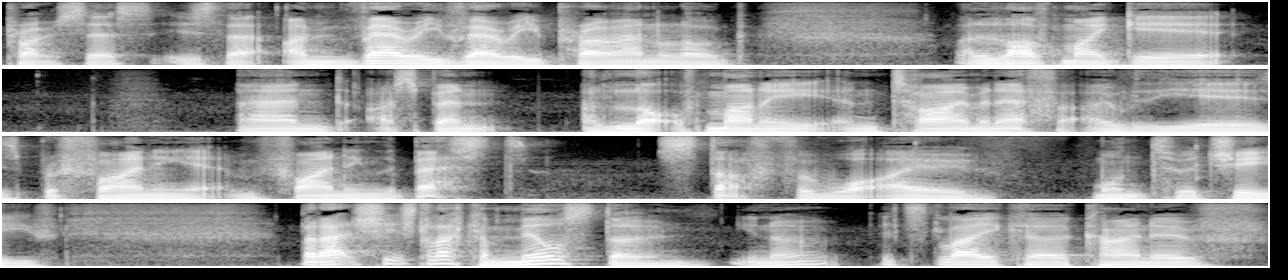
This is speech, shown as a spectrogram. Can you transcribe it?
process is that I'm very very pro analog I love my gear and I spent a lot of money and time and effort over the years refining it and finding the best stuff for what I want to achieve. But actually it's like a millstone you know? It's like a kind of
